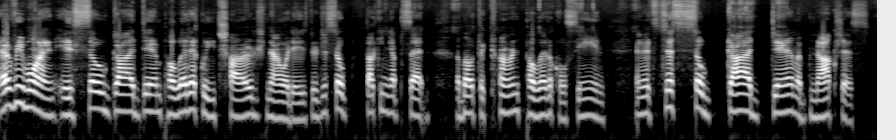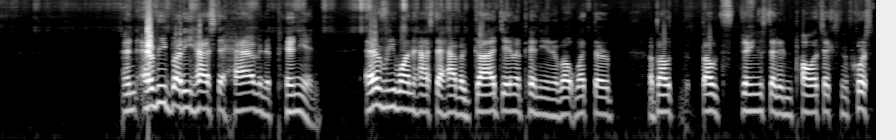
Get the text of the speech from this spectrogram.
everyone is so goddamn politically charged nowadays. They're just so fucking upset about the current political scene. And it's just so goddamn obnoxious. And everybody has to have an opinion. Everyone has to have a goddamn opinion about what they're about about things that in politics. And of course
